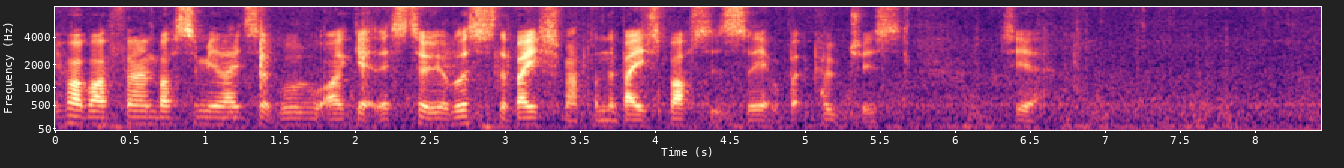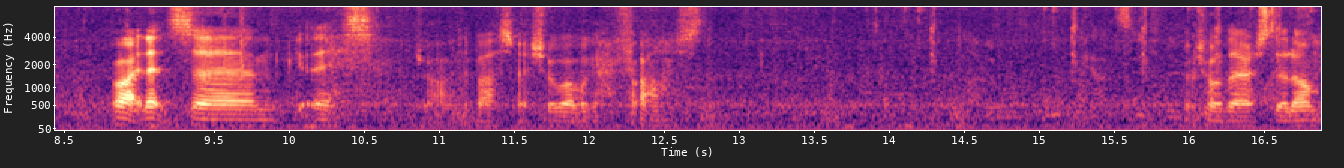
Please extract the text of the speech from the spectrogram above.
If I buy Fernbus Simulator, will I get this too? Well, this is the base map and the base buses, so yeah, but coaches. So yeah. Right, let's um, get this. Driving the bus, make sure we're going fast. Make sure they're still on.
